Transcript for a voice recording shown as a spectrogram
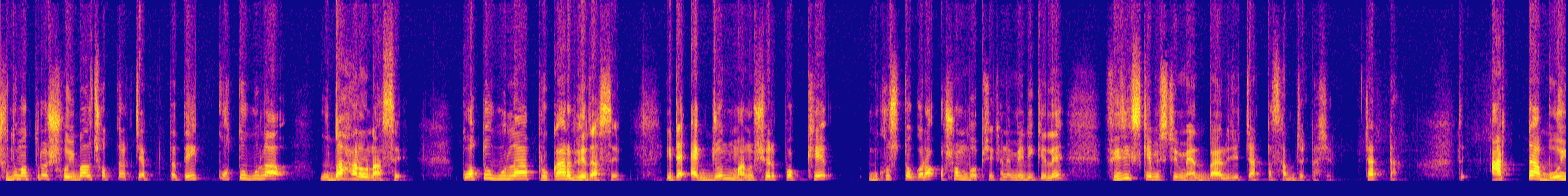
শুধুমাত্র শৈবাল ছত্রাক চ্যাপ্টারতেই কতগুলা উদাহরণ আছে কতগুলা প্রকারভেদ আছে, এটা একজন মানুষের পক্ষে মুখস্থ করা অসম্ভব। সেখানে মেডিকেলে ফিজিক্স কেমিস্ট্রি ম্যাথ বায়োলজি চারটা সাবজেক্ট আসে, চারটা। তো আটটা বই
